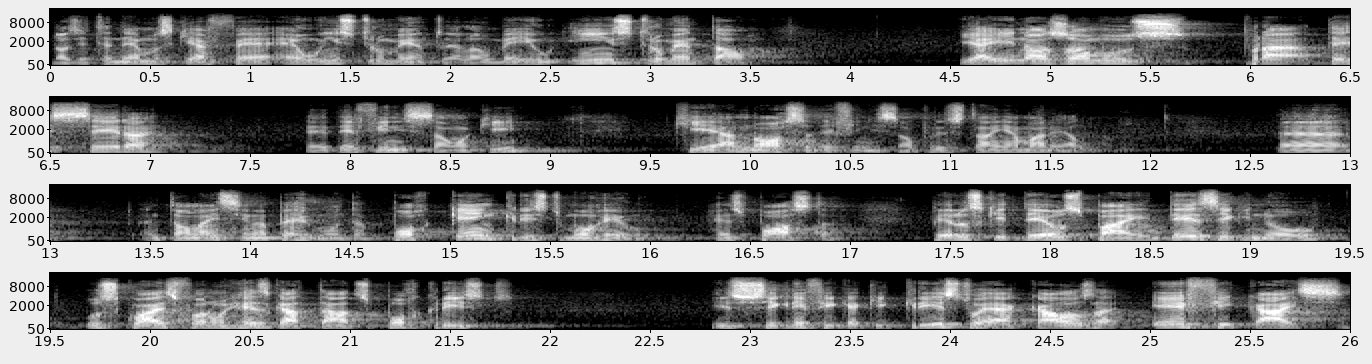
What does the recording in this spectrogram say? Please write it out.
Nós entendemos que a fé é um instrumento, ela é o um meio instrumental. E aí nós vamos para a terceira é, definição aqui, que é a nossa definição, por isso está em amarelo. É, então lá em cima pergunta: por quem Cristo morreu? Resposta: pelos que Deus Pai designou, os quais foram resgatados por Cristo. Isso significa que Cristo é a causa eficaz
